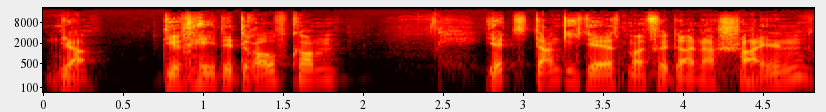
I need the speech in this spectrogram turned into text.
ja, die Rede draufkommen. Jetzt danke ich dir erstmal für dein Erscheinen.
